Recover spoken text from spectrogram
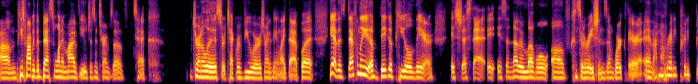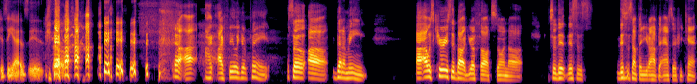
Um, he's probably the best one in my view, just in terms of tech journalists or tech reviewers or anything like that. But yeah, there's definitely a big appeal there. It's just that it's another level of considerations and work there. And I'm already pretty busy as is. So. yeah, I, I, I feel your pain. So uh BenHameen, I, I was curious about your thoughts on uh so th- this is this is something you don't have to answer if you can't.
